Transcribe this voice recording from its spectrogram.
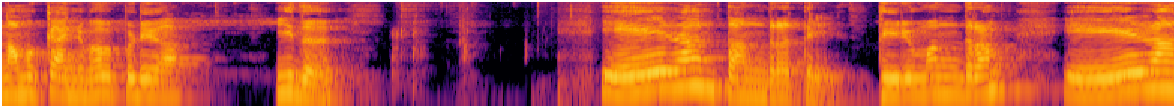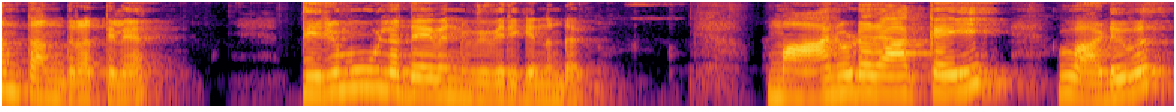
നമുക്ക് അനുഭവപ്പെടുക? ഇത് ഏഴാം തന്ത്രത്തിൽ തിരുമന്ത്രം ഏഴാം തന്ത്രത്തിൽ തിരുമൂലദേവൻ വിവരിക്കുന്നുണ്ട്. മാനുടരാക്കൈ വടുവ്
